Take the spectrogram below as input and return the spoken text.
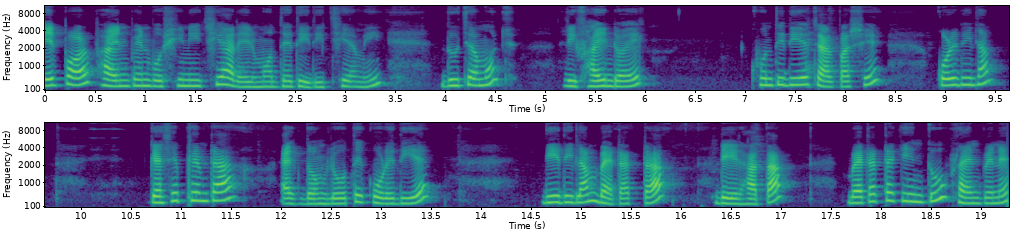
এরপর ফ্রাইং প্যান বসিয়ে নিয়েছি আর এর মধ্যে দিয়ে দিচ্ছি আমি দু চামচ রিফাইন্ড অয়েল খুন্তি দিয়ে চারপাশে করে নিলাম। গ্যাসের ফ্লেমটা একদম লোতে করে দিয়ে দিয়ে দিলাম ব্যাটারটা দেড় হাতা। ব্যাটারটা কিন্তু ফ্রাইং প্যানে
